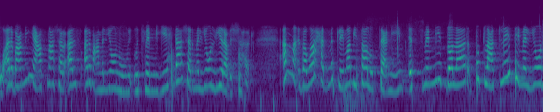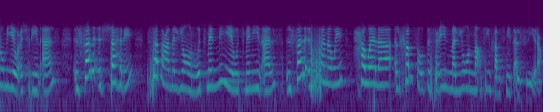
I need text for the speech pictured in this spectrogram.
و400 على 12000 4 مليون و800 11 مليون ليرة بالشهر. أما إذا واحد مثلي ما بيصاله التعميم ال 800 دولار بتطلع 3 مليون و120 ألف الفرق الشهري 7 مليون و880 ألف الفرق السنوي حوالي ال 95 مليون ناقصين 500 ألف ليرة.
